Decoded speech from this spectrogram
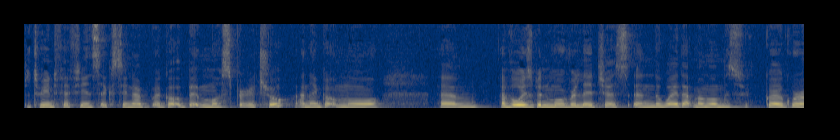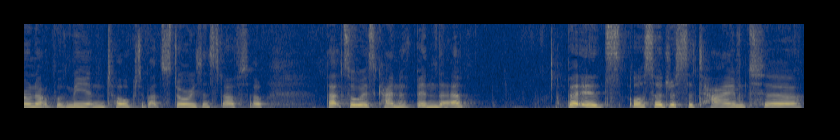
between 15 and 16, I, I got a bit more spiritual and I got more. Um, I've always been more religious in the way that my mum has grown up with me and talked about stories and stuff. So that's always kind of been there. But it's also just a time to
